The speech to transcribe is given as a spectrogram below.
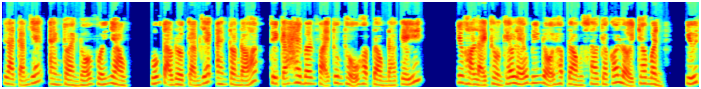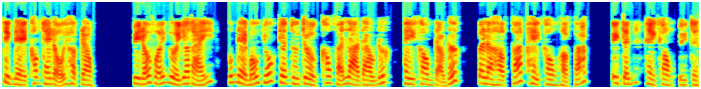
là cảm giác an toàn đối với nhau. Muốn tạo được cảm giác an toàn đó thì cả hai bên phải tuân thủ hợp đồng đã ký. Nhưng họ lại thường khéo léo biến đổi hợp đồng sao cho có lợi cho mình, dưới tiền đề không thay đổi hợp đồng. Vì đối với người Do Thái, vấn đề mấu chốt trên thương trường không phải là đạo đức hay không đạo đức, mà là hợp pháp hay không hợp pháp, uy tín hay không uy tín.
